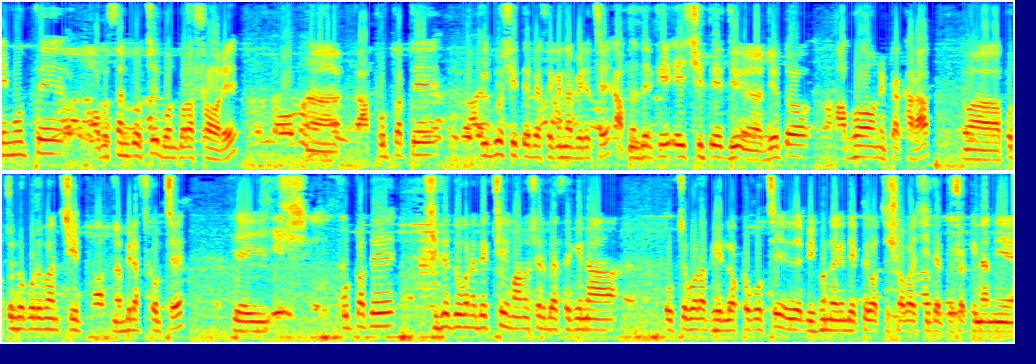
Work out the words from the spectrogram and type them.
এই মুহূর্তে অবস্থান করছে বনপাড়া শহরে। ফুটপাতে তীব্র শীতে বেঁচে কেনা বেড়েছে। আপনাদেরকে এই শীতে যেহেতু আবহাওয়া অনেকটা খারাপ প্রচণ্ড পরিমাণ শীত বিরাজ করছে। এই ফুটপাতে শীতের দোকানে দেখছি মানুষের বেচা কিনা উপচে পড়া ভিড় লক্ষ্য করছি। যে বিভিন্ন এখানে দেখতে পাচ্ছি সবাই শীতের পোশাক কিনা নিয়ে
